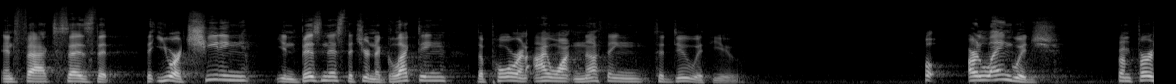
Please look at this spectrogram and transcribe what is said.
in fact, says that, that you are cheating in business, that you're neglecting the poor, and I want nothing to do with you. Well, our language from 1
